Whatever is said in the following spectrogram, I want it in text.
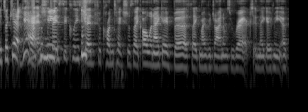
It's like, yeah. Yeah, and she we- basically said for context, she was like, "Oh, when I gave birth, like my vagina was wrecked, and they gave me a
